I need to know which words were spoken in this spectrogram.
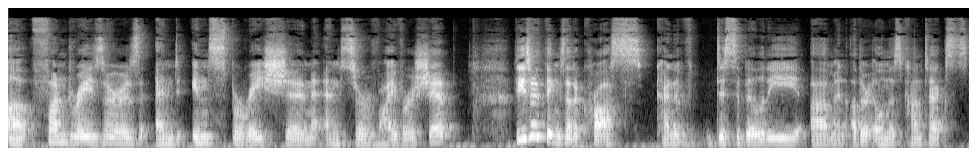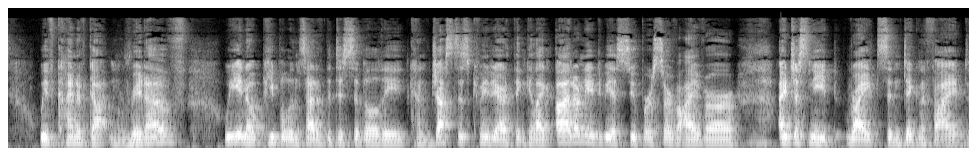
uh, fundraisers and inspiration and survivorship. These are things that across kind of disability um, and other illness contexts we've kind of gotten rid of. We, you know, people inside of the disability kind of justice community are thinking like, oh, I don't need to be a super survivor. I just need rights and dignified,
